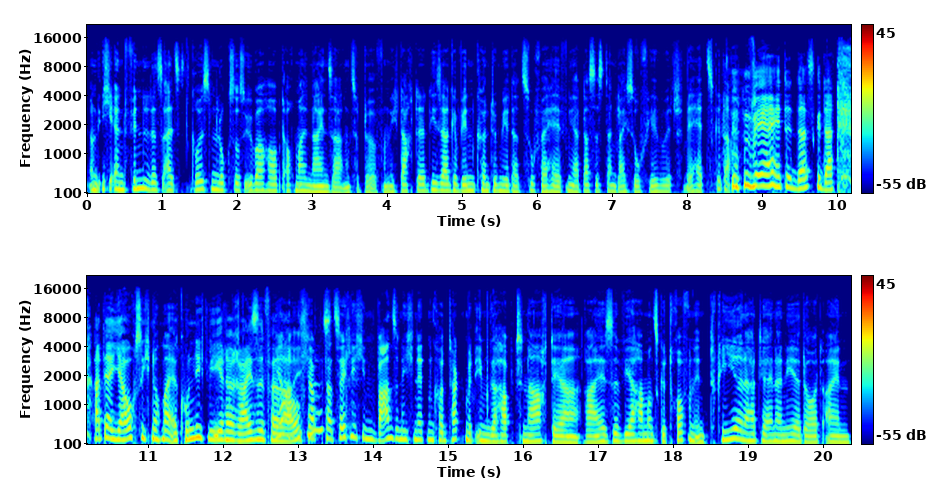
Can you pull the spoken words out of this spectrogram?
Und ich empfinde das als größten Luxus überhaupt, auch mal Nein sagen zu dürfen. Ich dachte, dieser Gewinn könnte mir dazu verhelfen. Ja, dass es dann gleich so viel. Wer hätte es gedacht? Wer hätte das gedacht? Hat der Jauch sich noch mal erkundigt, wie Ihre Reise verlaufen ja, ich habe tatsächlich einen wahnsinnig netten Kontakt mit ihm gehabt nach der Reise. Wir haben uns getroffen in Trier. Der hat ja in der Nähe dort ein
